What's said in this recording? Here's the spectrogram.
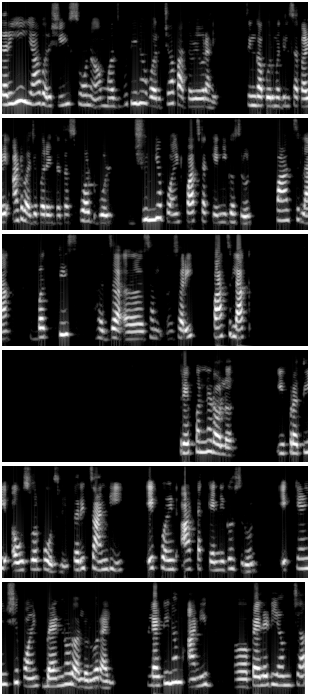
तरीही या वर्षी सोनं मजबूतीनं वरच्या पातळीवर आहे. सिंगापूरमधील सकाळी आठ वाजेपर्यंतचा स्पॉट गोल्ड शून्य पॉईंट पाच टक्क्यांनी घसरून पाच लाख बत्तीस हजार सॉरी पाच लाख त्रेपन्न डॉलर प्रति औसवर पोहोचली. तरी चांदी एक पॉईंट आठ टक्क्यांनी घसरून एक्क्याऐंशी पॉईंट ब्याण्णव डॉलरवर आली. प्लॅटिनम आणि पॅलेडियमच्या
